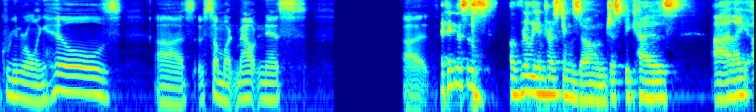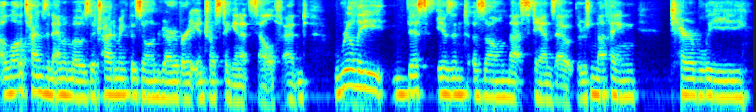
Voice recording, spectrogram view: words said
green rolling hills, uh, somewhat mountainous. Uh, I think this is a really interesting zone just because, uh, like a lot of times in MMOs, they try to make the zone very, very interesting in itself. And really, this isn't a zone that stands out. There's nothing terribly.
